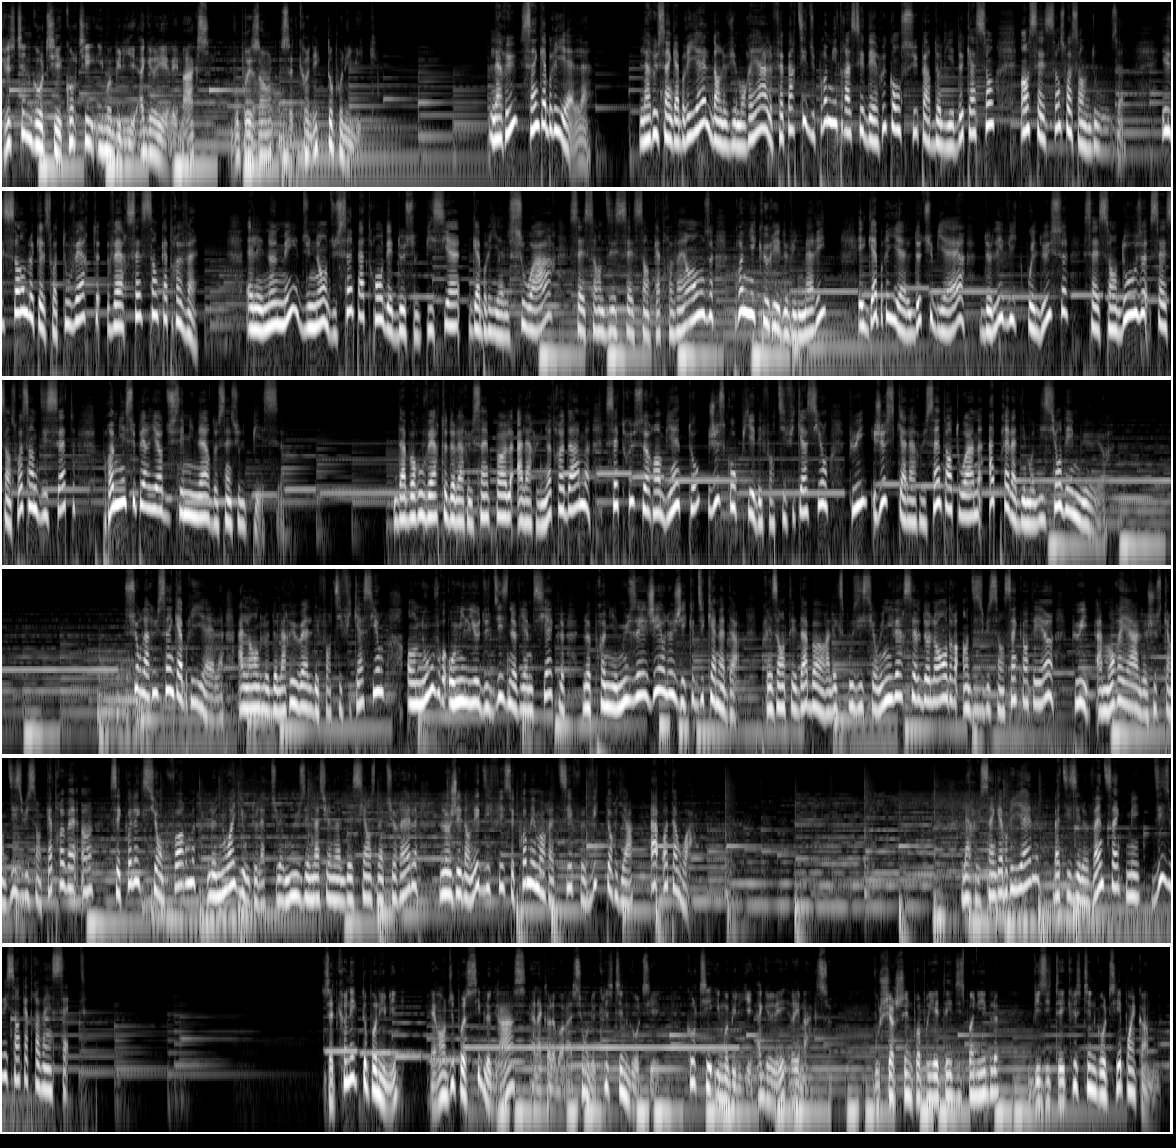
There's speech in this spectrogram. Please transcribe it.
Christine Gauthier, courtier immobilier agréé Remax, vous présente cette chronique toponymique. La rue Saint-Gabriel. La rue Saint-Gabriel, dans le Vieux-Montréal, fait partie du premier tracé des rues conçues par Dollier de Casson en 1672. Il semble qu'elle soit ouverte vers 1680. Elle est nommée du nom du saint patron des deux sulpiciens, Gabriel Souard, 1610-1691, premier curé de Ville-Marie, et Gabriel de Tubière de Lévis-Quellus, 1612-1677, premier supérieur du séminaire de Saint-Sulpice. D'abord ouverte de la rue Saint-Paul à la rue Notre-Dame, cette rue se rend bientôt jusqu'au pied des fortifications, puis jusqu'à la rue Saint-Antoine après la démolition des murs sur la rue Saint-Gabriel, à l'angle de la ruelle des fortifications, on ouvre au milieu du 19e siècle le premier musée géologique du Canada. Présenté d'abord à l'Exposition universelle de Londres en 1851, puis à Montréal jusqu'en 1881, ces collections forment le noyau de l'actuel Musée national des sciences naturelles, logé dans l'édifice commémoratif Victoria à Ottawa. La rue Saint-Gabriel, baptisée le 25 mai 1887. Cette chronique toponymique est rendue possible grâce à la collaboration de Christine Gauthier, courtier immobilier agréé Remax. Vous cherchez une propriété disponible? Visitez christinegauthier.com.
